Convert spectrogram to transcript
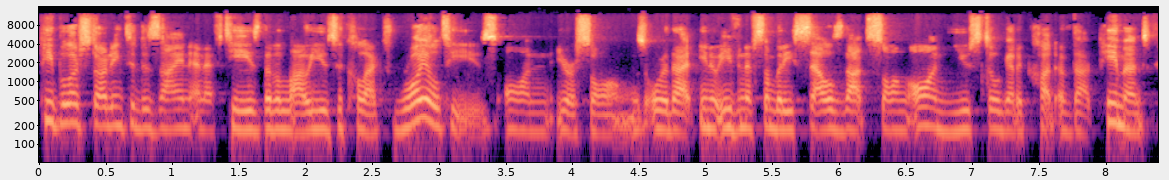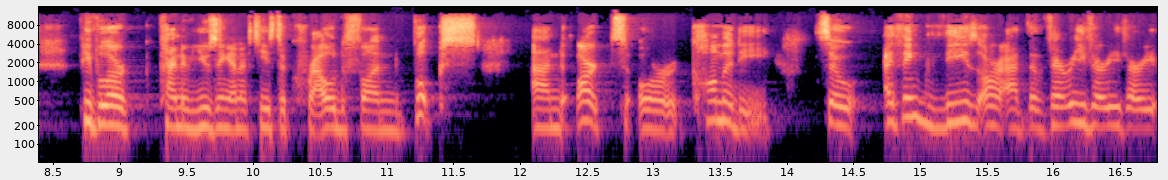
People are starting to design NFTs that allow you to collect royalties on your songs or that, you know, even if somebody sells that song on, you still get a cut of that payment. People are kind of using NFTs to crowd fund books and art or comedy. So I think these are at the very, very, very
